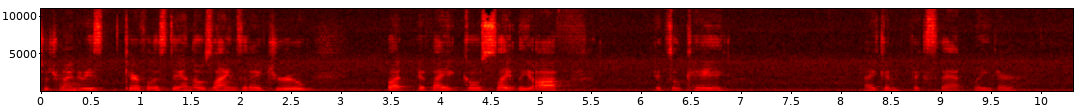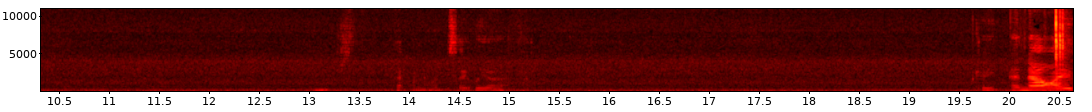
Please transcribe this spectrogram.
So trying to be careful to stay in those lines that I drew, but if I go slightly off, it's okay. I can fix that later. Oops, that one went slightly off. Okay, and now I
